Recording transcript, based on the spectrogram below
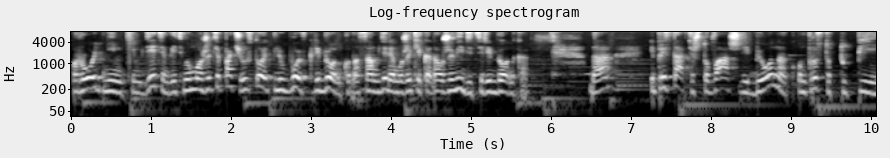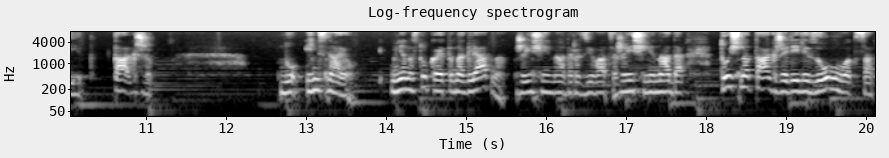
родненьким детям, ведь вы можете почувствовать любовь к ребенку, на самом деле, мужики, когда уже видите ребенка, да, и представьте, что ваш ребенок, он просто тупеет, так же, ну, я не знаю, мне настолько это наглядно, женщине надо развиваться, женщине надо точно так же реализовываться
